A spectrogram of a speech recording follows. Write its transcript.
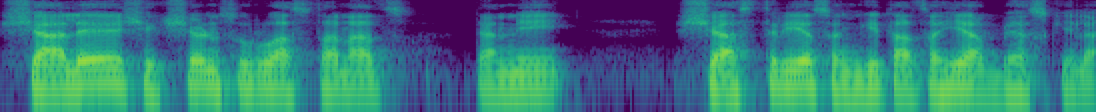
शालेय शिक्षण सुरू असतानाच त्यांनी शास्त्रीय संगीताचाही अभ्यास केला.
